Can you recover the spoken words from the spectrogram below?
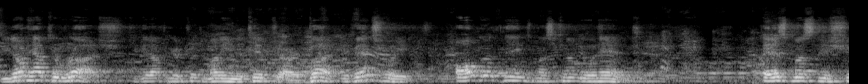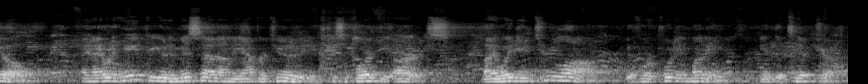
You don't have to rush to get up here and put the money in the tip jar, but eventually, all good things must come to an end, as must this show. And I would hate for you to miss out on the opportunity to support the arts by waiting too long before putting money in the tip jar.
